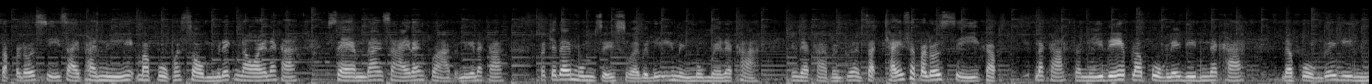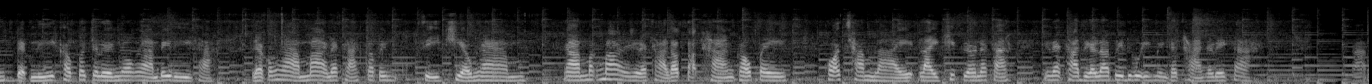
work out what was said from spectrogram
สับปะรดสีสายพันธุ์นี้มาปลูกผสมเล็กน้อยนะคะ แซมด้านซ้ายด้านขวาแบบนี้นะคะ ก็จะได้มุมสวยๆแบบนี้อีกหนึ่งมุมเลยนะคะนี่แหละค่ะเพื่อนๆใช้สับปะรดสีกับนะคะ ตอนนี้เดฟเราปลูกในดินนะคะ เราปลูกด้วยดินแบบนี้เขาก็เจริญงอกงามได้ดีค่ะ แล้วก็งามมากนะคะ ก็เป็นสีเขียวงาม งามมากๆเลยนะคะเราตัดหางเขาไปเพาะชำลายลายคลิปแล้วนะคะนี่นะคะ เดี๋ยวเราไปดูอีกหนึ่งกระถางกันเลยค่ะค่ะเ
